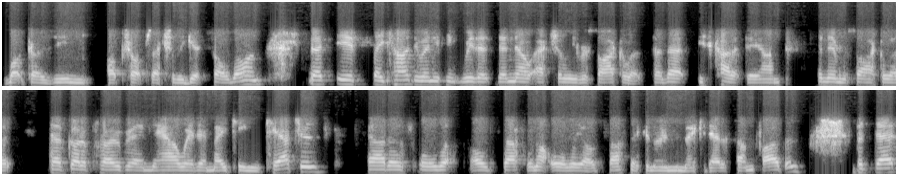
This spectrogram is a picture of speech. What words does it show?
what goes in op shops actually get sold on. But if they can't do anything with it, then they'll actually recycle it. So that is cut it down and then recycle it. They've got a program now where they're making couches out of all the old stuff. Well, not all the old stuff. They can only make it out of some fibers. But that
